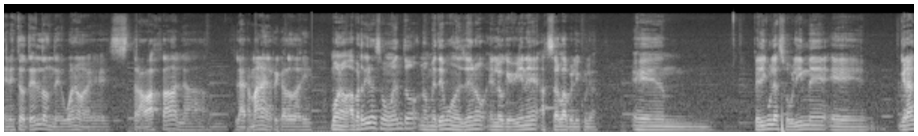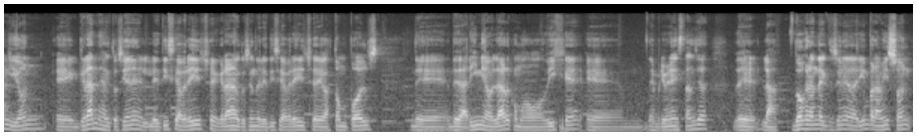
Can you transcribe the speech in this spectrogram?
en este hotel donde bueno, es, trabaja la, hermana de Ricardo Darín. Bueno, a partir de ese momento nos metemos de lleno en lo que viene a ser la película. Eh, película sublime, eh, gran guion, grandes actuaciones, Leticia Breiche, gran actuación de Leticia Breiche, de Gastón Pauls, de, Darín y hablar, como dije eh, en primera instancia, de las dos grandes actuaciones de Darín para mí son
